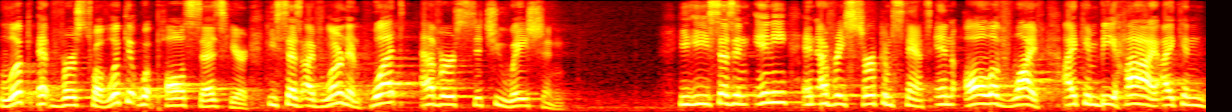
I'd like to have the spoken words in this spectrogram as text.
Look at verse 12. Look at what Paul says here. He says, I've learned in whatever situation he, says, in any and every circumstance, in all of life, I can be high, I can,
